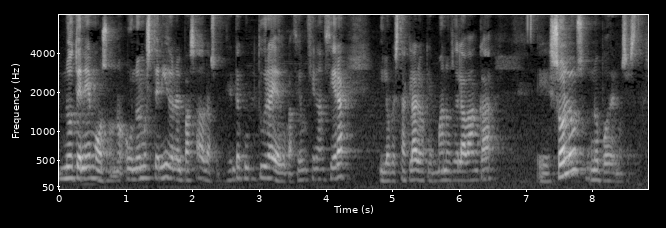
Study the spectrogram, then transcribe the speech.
no tenemos o no, hemos tenido en el pasado la suficiente cultura y educación financiera, y lo que está claro que en manos de la banca eh, solos no podemos estar.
